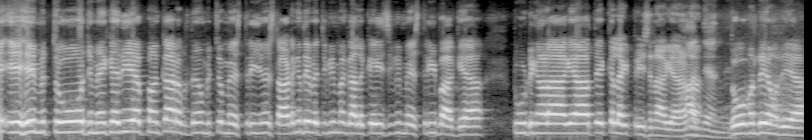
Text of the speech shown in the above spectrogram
ਇਹ ਮਿੱਤਰੋ ਜਿਵੇਂ ਕਹਿ ਦਈਏ ਆਪਾਂ ਘਰ ਦੇ ਵਿੱਚੋਂ ਮਿਸਤਰੀ ਜਿਵੇਂ ਸਟਾਰਟਿੰਗ ਦੇ ਵਿੱਚ ਵੀ ਮੈਂ ਗੱਲ ਕਹੀ ਸੀ ਵੀ ਮਿਸਤਰੀ ਵਗ ਗਿਆ ਟੂਟੀਆਂ ਵਾਲਾ ਆ ਗਿਆ ਤੇ ਇੱਕ ਇਲੈਕਟ੍ਰੀਸ਼ੀਅਨ ਆ ਗਿਆ ਹਨਾ? ਦੋ ਬੰਦੇ ਆਉਂਦੇ ਆ।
